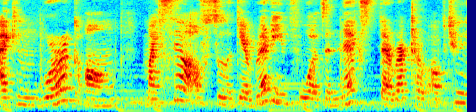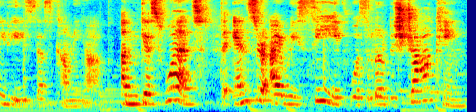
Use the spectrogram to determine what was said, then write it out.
I can work on myself to get ready for the next director opportunities that's coming up? And um, guess what? The answer I received was a little bit shocking.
